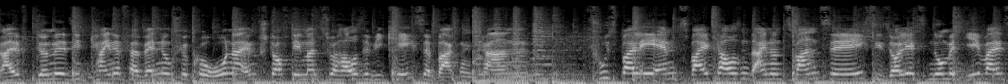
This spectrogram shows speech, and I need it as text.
Ralf Dümmel sieht keine Verwendung für Corona-Impfstoff, den man zu Hause wie Kekse backen kann. Fußball-EM 2021. Sie soll jetzt nur mit jeweils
